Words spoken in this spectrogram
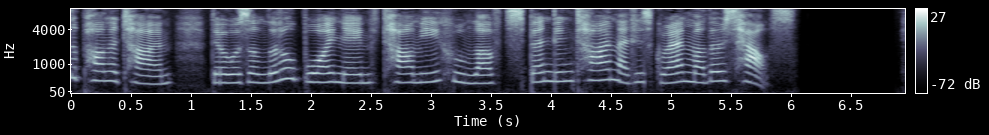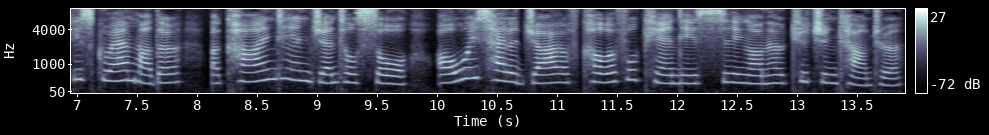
upon a time, there was a little boy named Tommy who loved spending time at his grandmother's house. His grandmother, a kind and gentle soul, always had a jar of colorful candies sitting on her kitchen counter.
